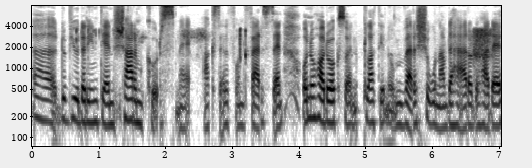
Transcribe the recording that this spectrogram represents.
Eh, du bjuder in till en charmkurs med Axel von Fersen och nu har du också en platinumversion av det här och du hade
